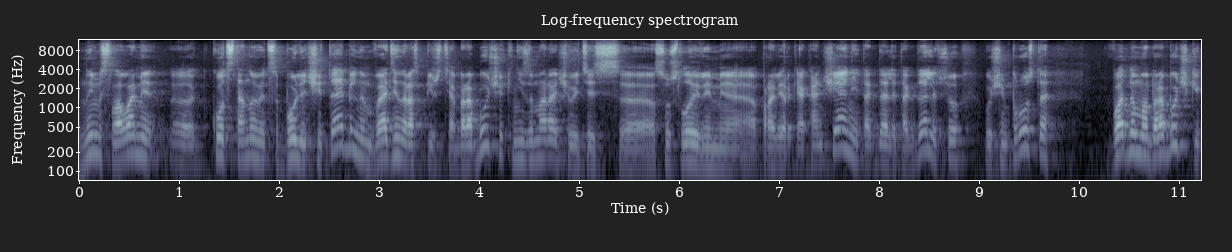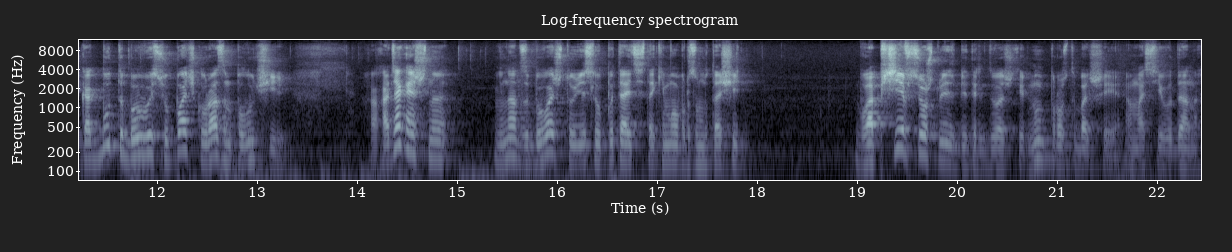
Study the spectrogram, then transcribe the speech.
Иными словами, э, код становится более читабельным. Вы один раз пишете обработчик, не заморачивайтесь э, с условиями проверки окончаний и так далее, так далее. Все очень просто в одном обработчике как будто бы вы всю пачку разом получили. Хотя, конечно, не надо забывать, что если вы пытаетесь таким образом утащить вообще все, что есть в Bittrex24, ну просто большие массивы данных,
